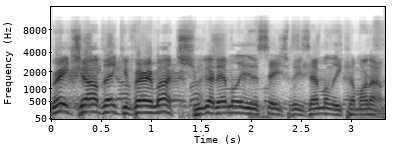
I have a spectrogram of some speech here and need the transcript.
Great job. Thank you very much. We got Emily to the stage, please. Emily, come on up.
